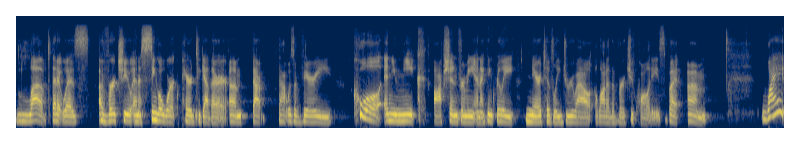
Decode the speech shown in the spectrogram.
loved that it was a virtue and a single work paired together. Um, that that was a very cool and unique option for me and i think really narratively drew out a lot of the virtue qualities. But um why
